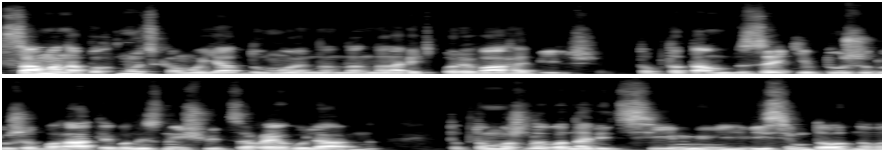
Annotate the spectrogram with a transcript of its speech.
саме на Бахмутському, я думаю, на, на- навіть перевага більше. Тобто там зеків дуже дуже багато, і вони знищуються регулярно. Тобто, можливо, навіть 7 і 8 до 1.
